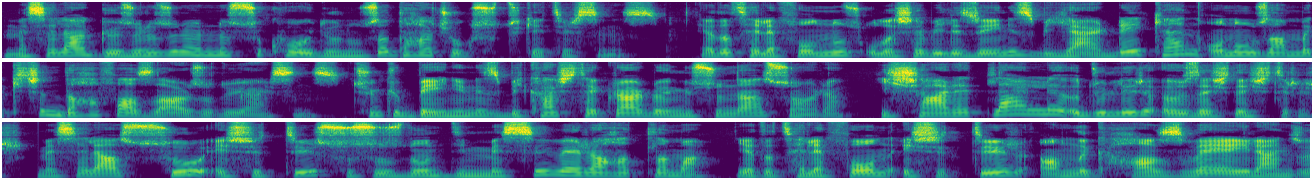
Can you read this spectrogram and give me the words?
Mesela gözünüzün önüne su koyduğunuzda daha çok su tüketirsiniz. Ya da telefonunuz ulaşabileceğiniz bir yerdeyken ona uzanmak için daha fazla arzu duyarsınız. Çünkü beyniniz birkaç tekrar döngüsünden sonra işaretlerle ödülleri özdeşleştirir. Mesela su eşittir susuzluğun dinmesi ve rahatlama ya da telefon eşittir anlık haz ve eğlence.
